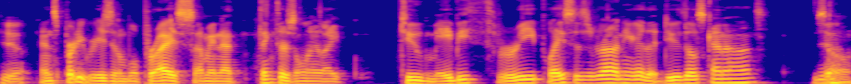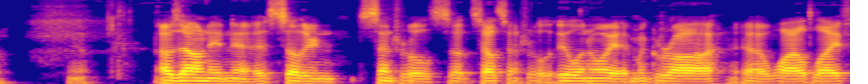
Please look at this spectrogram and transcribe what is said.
Yeah. and it's pretty reasonable price. I mean, I think there's only like two, maybe three places around here that do those kind of hunts. So I was out in uh, southern central, south central Illinois at McGraw uh, Wildlife,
